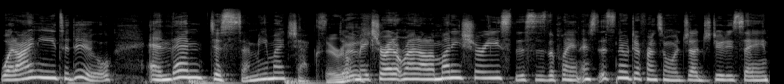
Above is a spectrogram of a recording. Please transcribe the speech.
what I need to do, and then just send me my checks. There don't make sure I don't run out of money, Sharice. This is the plan. It's, it's no difference in what Judge Judy's saying.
